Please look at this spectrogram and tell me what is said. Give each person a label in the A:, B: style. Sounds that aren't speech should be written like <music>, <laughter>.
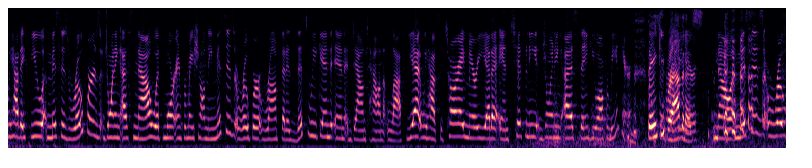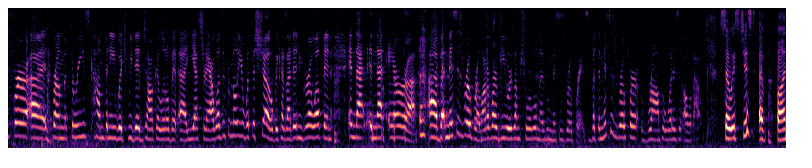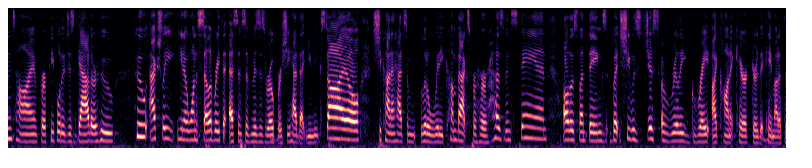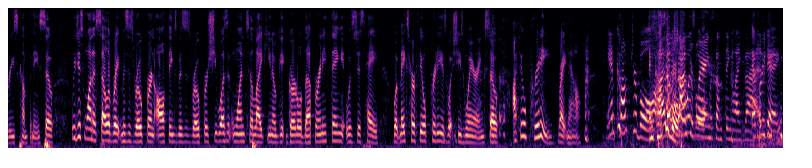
A: We have a few Mrs. Ropers joining us now with more information on the Mrs. Roper romp that is this weekend in downtown Lafayette. We have Satare, Marietta, and Tiffany joining us. Thank you all for being here.
B: Thank you for having us. <laughs>
A: Now, Mrs. Roper uh, from Three's Company, which we did talk a little bit uh, yesterday. I wasn't familiar with the show because I didn't grow up in in that in that era. Uh, but Mrs. Roper, a lot of our viewers, I'm sure, will know who Mrs. Roper is. But the Mrs. Roper romp, what is it all about?
B: So it's just a fun time for people to just gather who who actually, you know, want to celebrate the essence of Mrs. Roper. She had that unique style. She kind of had some little witty comebacks for her husband Stan, all those fun things. But she was just a really great, iconic character that came out of Three's Company. So we just want to celebrate Mrs. Roper and all things Mrs. Roper. She wasn't one to like, you know, get girdled up or anything. It was just, hey, what makes her feel pretty is what she's wearing. So I feel pretty right now. <laughs>
A: and comfortable.
B: And comfortable.
A: I wish I was wearing something like that
C: every day.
